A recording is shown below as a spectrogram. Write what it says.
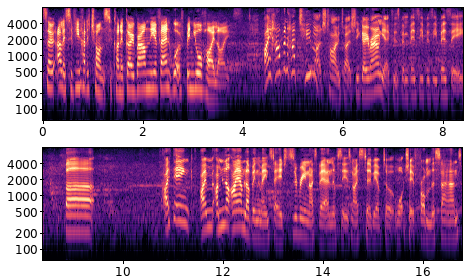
So, Alice, have you had a chance to kind of go around the event? What have been your highlights? I haven't had too much time to actually go around yet because it's been busy, busy, busy. But I think I'm, I'm lo- I am loving the main stage. It's a really nice bit, and obviously it's nice to be able to watch it from the stand.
